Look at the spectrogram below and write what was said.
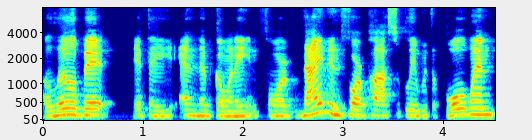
a little bit if they end up going eight and four, nine and four, possibly with a bowl win?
